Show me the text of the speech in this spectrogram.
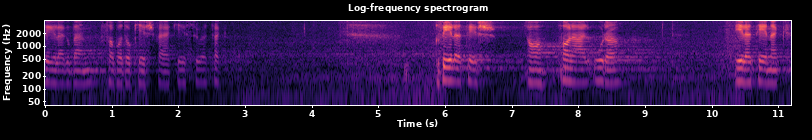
lélekben szabadok és felkészültek. Az élet és a halál ura életének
